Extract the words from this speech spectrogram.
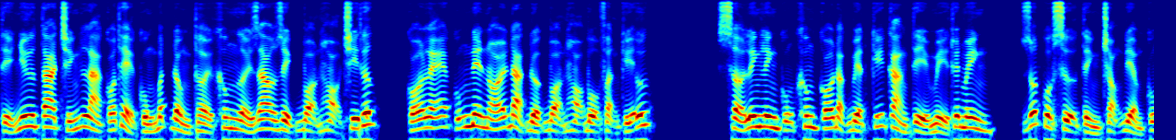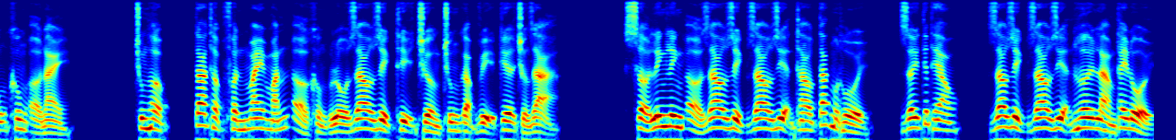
tỉ như ta chính là có thể cùng bất đồng thời không người giao dịch bọn họ tri thức, có lẽ cũng nên nói đạt được bọn họ bộ phận ký ức. Sở Linh Linh cũng không có đặc biệt kỹ càng tỉ mỉ thuyết minh, rốt cuộc sự tình trọng điểm cũng không ở này. Trung hợp, ta thập phần may mắn ở khổng lồ giao dịch thị trường chung gặp vị kia trưởng giả. Sở Linh Linh ở giao dịch giao diện thao tác một hồi, giây tiếp theo, giao dịch giao diện hơi làm thay đổi.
